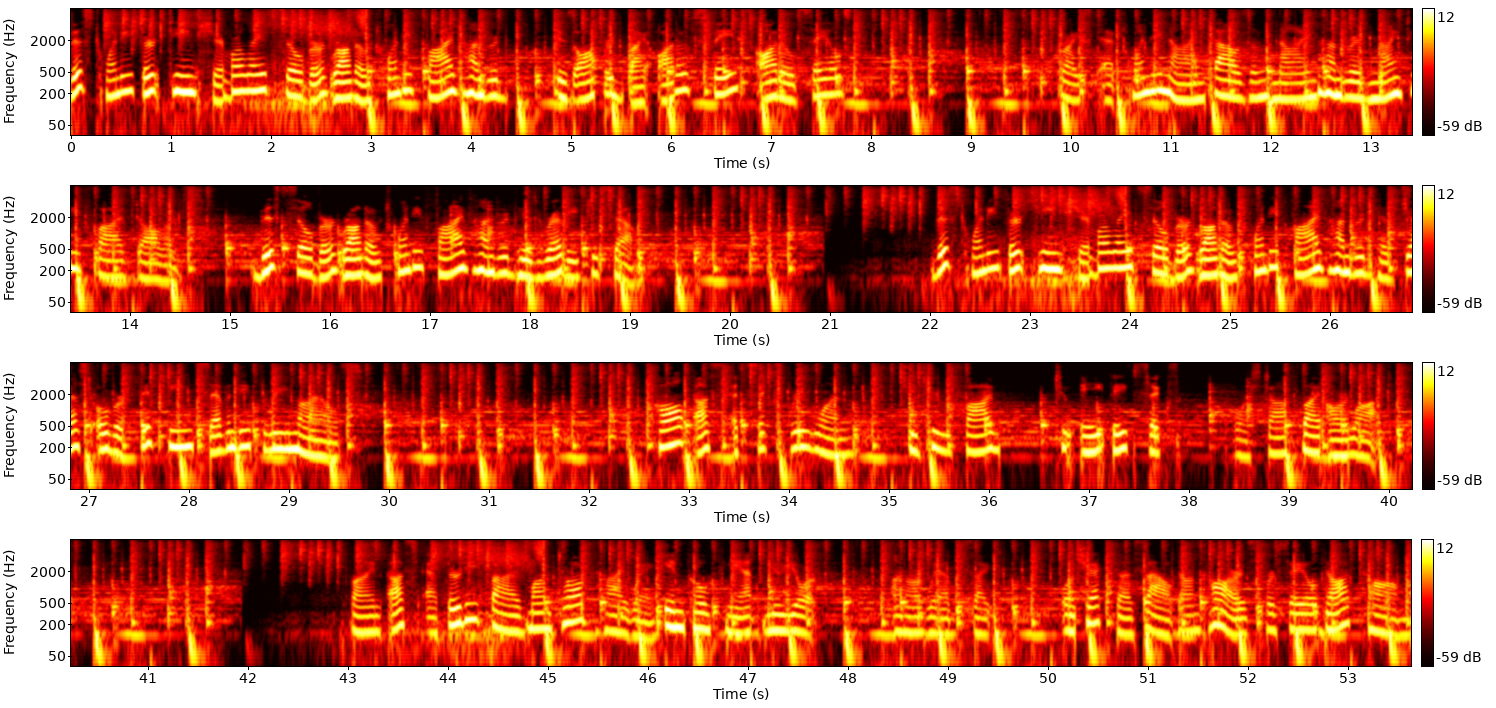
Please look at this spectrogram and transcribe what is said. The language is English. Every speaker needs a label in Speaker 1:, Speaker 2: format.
Speaker 1: This 2013 Chevrolet Silverado 2500 is offered by Autospace Auto Sales. Priced at $29,995. This silver Silverado 2500 is ready to sell. This 2013 Chevrolet Silverado 2500 has just over 1573 miles. Call us at 631-225-2886 or stop by our lot. Find us at 35 Montauk Highway in Copiague, New York on our website or check us out on carsforsale.com.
